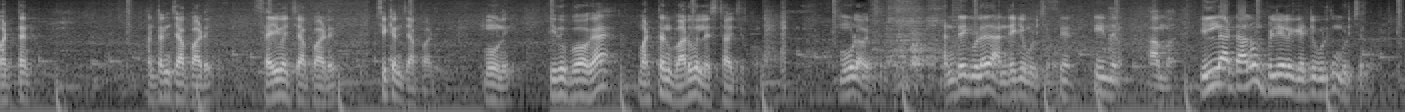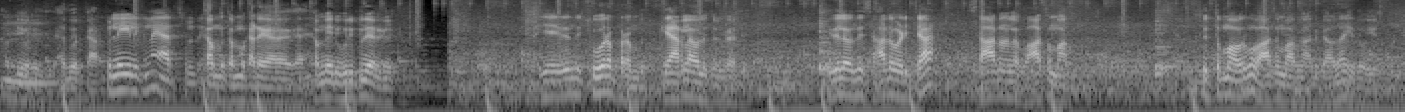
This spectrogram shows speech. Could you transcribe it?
மட்டன் மட்டன் சாப்பாடு சைவ சாப்பாடு சிக்கன் சாப்பாடு மூணு. இது போக மட்டன் வறுவல் எக்ஸ்ட்ரா வச்சுருக்கோம். மூளை வச்சுருக்கோம். அன்றைக்கு உள்ளது அன்றைக்கே முடிச்சிருக்கோம் தீந்துடும் ஆமாம் இல்லாட்டாலும் பிள்ளைகளுக்கு எட்டி கொடுத்து முடிச்சிடும். அப்படி ஒரு. அது ஒரு காரணம். பிள்ளைகளுக்குன்னா யார் சொல்கிறீங்க கம் கம்ம கடை கம்பெனி உறுப்பினர்களுக்கு இது வந்து சூரப்பரம்பு கேரளாவில் சொல்கிறது இதில் வந்து சாதம் வடித்தா சாதம் நல்லா வாசமாக இருக்கும் சுத்தமாக இருக்கும் வாசமாக இருக்கும் அதுக்காக தான் இதை யூஸ் பண்ணுறேன்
